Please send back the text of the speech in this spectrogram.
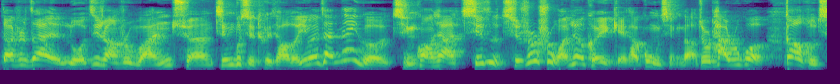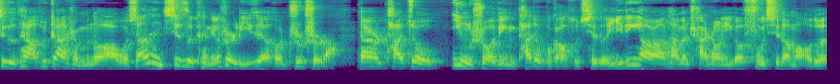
但是在逻辑上是完全经不起推敲的，因为在那个情况下，妻子其实是完全可以给他共情的。就是他如果告诉妻子他要去干什么的话，我相信妻子肯定是理解和支持的。但是他就硬设定，他就不告诉妻子，一定要让他们产生一个夫妻的矛盾，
